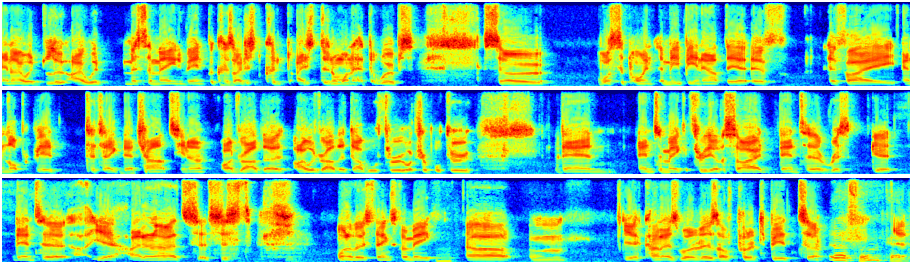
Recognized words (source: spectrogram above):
and I would lo- I would miss a main event because I just couldn't. I just didn't want to hit the whoops. So, what's the point of me being out there if if I am not prepared to take that chance? You know, I'd rather I would rather double through or triple through than and to make it through the other side than to risk it. Than to yeah, I don't know. It's it's just one of those things for me. Uh, um, yeah, kind of is what it is. I've put it to bed. So that's okay. Yeah.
